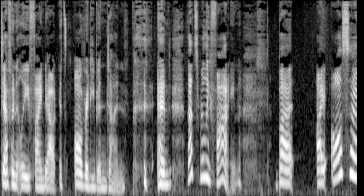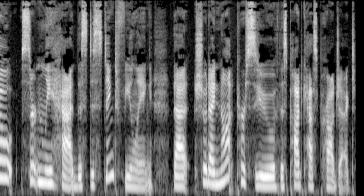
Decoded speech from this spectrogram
definitely find out it's already been done. and that's really fine. But I also certainly had this distinct feeling that should I not pursue this podcast project,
